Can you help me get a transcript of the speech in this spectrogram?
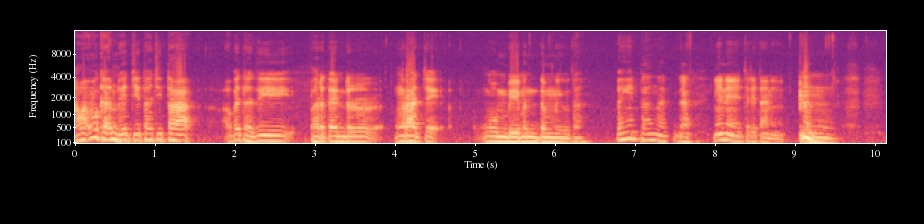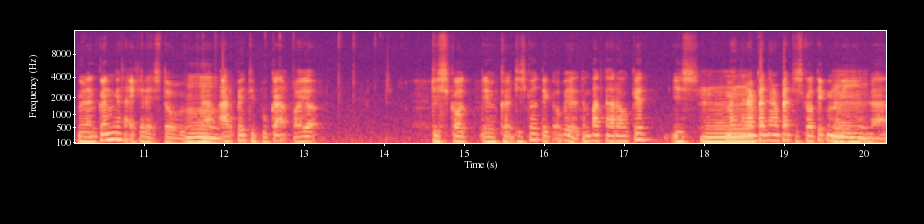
Awakmu gak duwe cita-cita apa tadi bartender ngeracik ngombe mendem iku ta? Pengen banget. Nah, ngene ceritane. Hmm. Gunan kan kan saiki resto. Hmm. Nah, arepe dibuka koyo diskot ya gak diskotik apa ya tempat karaoke is Hmm. main nyerempet-nyerempet diskotik ngono Hmm. iki. Nah,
